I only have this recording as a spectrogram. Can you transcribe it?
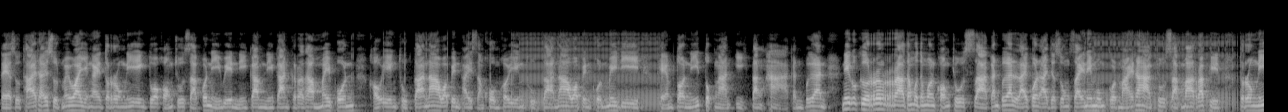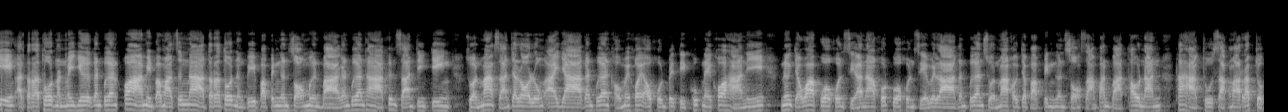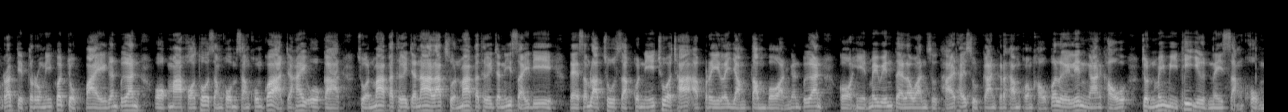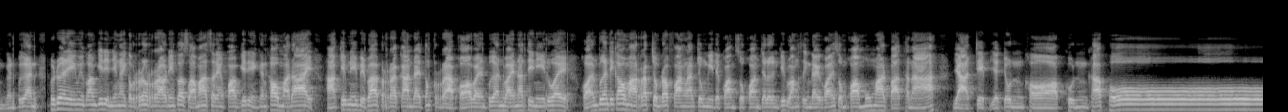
แต่สุดท้ายท้ายสุดไม่ว่ายังไงตรงนี้เองตัวของชูศักดิ์ก็หนีเวรหนีกรรมหนีการกระทำไม่พ้นเขาเองถูกตาหน้าว่าเป็นภัยสังคม เขาเองถูกตาหน้าว่าเป็นคนไม่ดี แถมตอนนี้ตกงานอีกต่างหากกันเพื่อน นี่ก็คือเรื่องราวทั้งหมดทั้งมวลของชูศักดิ์กันเพื่อน หลายคนอาจจะสงสัยในมุมกฎหมายถ้าหากชูศักดิ์มารับผิด ตรงนี้เองอัตราโทษมันไม่เยอะกันเพื่อนข้อหาหมิ่นประมาทซึ่งหน้าอัตราโทษหนึ่งปีปรับเป็นเงิน 20,000 บาทกันเพื่อนถ้าหากขึ้นศาลจริง ๆ ส่วนมากศาลจะรอลงอาญากันเพื่อนเขาไม่ค่อยเอาคนไปติดคุกในข้อหานี้ เนื่องจากว่ากลัวคนเสียอนาคตกลัวคนเสียเวลากันเพื่อนส่วนมากเขาจะปรับเป็นเงิน 2 3 0 0 0 บาทเท่านั้น ถ้าหากชูศักดิ์มารับจบรับเจ็บตรงนี้ก็จบไปกันเพื่อนออกมาขอโทษสังคมสังคมก็อาจจะให้โอกาส ส่วนมากกระเทยจะน่ารัก ส่วนมากกระเทยจะนิสัยดี แต่สำหรับชูศักดิ์คนนี้ชั่วช้าอัปรีระยำตำบอนกันเพื่อนก่อเหตุไม่เว้นแต่ละวันสุดท้ายท้ายสุดการกระทำของเขาก็เลยเล่นงานเขา จนไม่มีที่ยืนในสังคมกันเพื่อนเพื่อนๆเองมีความคิดเห็นยังไงกับเรื่องราวนี้ก็สามารถแสดงความคิดเห็นกันเข้ามาได้ หากคลิปนี้ผิดพลาดประการใดต้องกราบขออภัยเพื่อนไว้ณที่นี้ด้วยด้วย ขอให้เพื่อนที่เข้ามารับชมรับฟังนะจงมีแต่ความสุขความเจริญคิดหวังสิ่งใดขอให้สมความมุ่งมา่ปรารถนา อย่าเจ็บอย่าจนขอบคุณครับผม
